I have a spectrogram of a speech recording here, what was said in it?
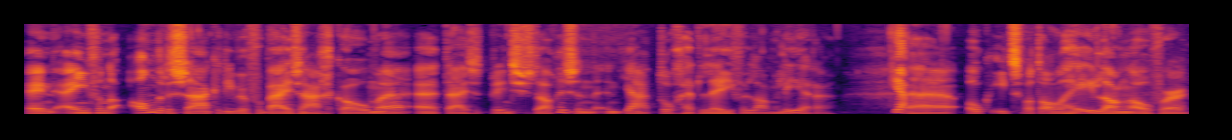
En een van de andere zaken die we voorbij zagen komen tijdens het Prinsjesdag is een, een, ja, toch het leven lang leren. Ja. ook iets wat al heel lang over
